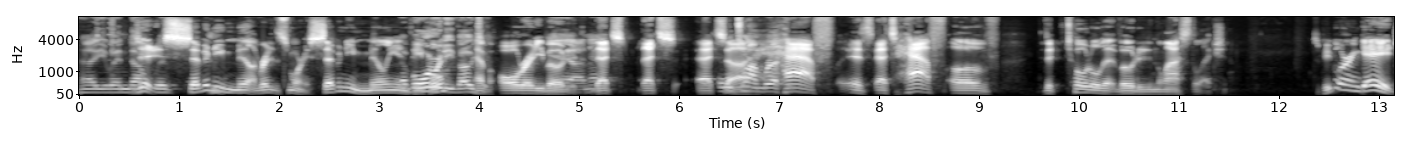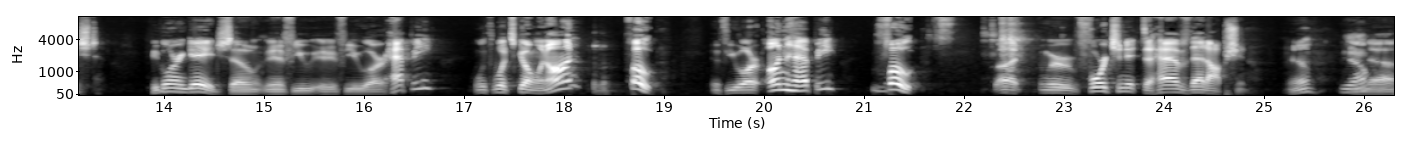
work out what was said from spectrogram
how you end up Dude, with. 70 million. I read it this morning. 70 million Have people already voted. have already voted. Know. that's that's that's uh, half. It's that's half of the total that voted in the last election. So people are engaged. People are engaged. So if you if you are happy with what's going on, vote. If you are unhappy, vote. But we're fortunate to have that option. You know. Yeah. And, uh,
